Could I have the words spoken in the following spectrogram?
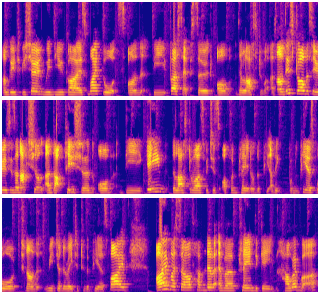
I'm going to be sharing with you guys my thoughts on the first episode of The Last of Us. Now this drama series is an actual adaptation of the game The Last of Us which is often played on the P I think from the PS4 to now that regenerated to the PS5. I myself have never ever played the game. However,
